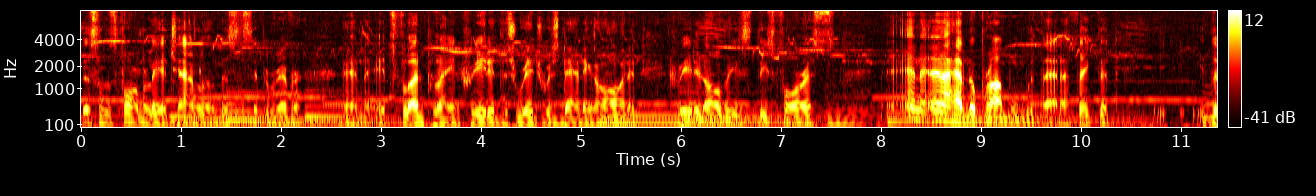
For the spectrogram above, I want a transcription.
this was formerly a channel of the Mississippi River, and its floodplain created this ridge we're standing on and created all these, these forests. And, and I have no problem with that. I think that the,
